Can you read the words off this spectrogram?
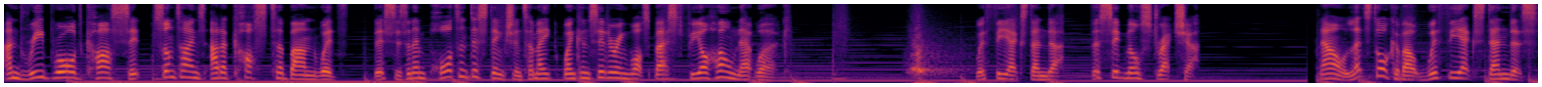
and rebroadcasts it, sometimes at a cost to bandwidth. This is an important distinction to make when considering what's best for your home network. With the extender the signal stretcher. Now, let's talk about Wi-Fi extenders.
